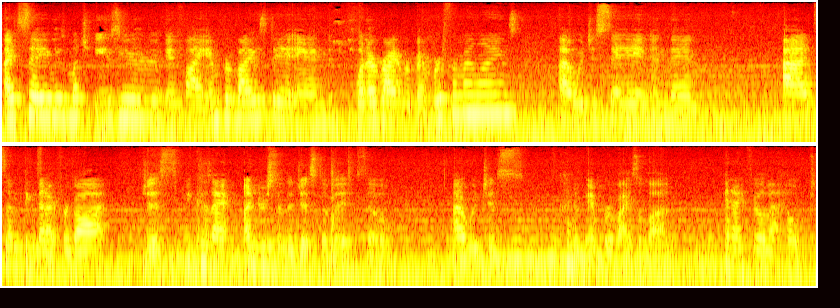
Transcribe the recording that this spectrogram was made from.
I'd say it was much easier if I improvised it and whatever I remembered from my lines, I would just say it and then add something that I forgot just because I understood the gist of it. So I would just kind of improvise a lot. And I feel that helped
